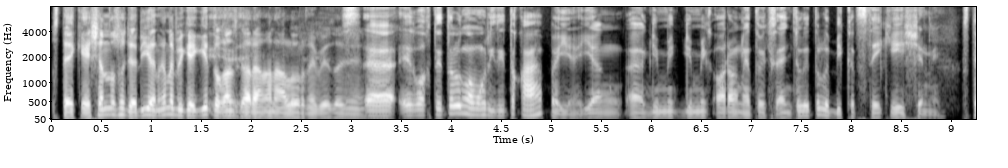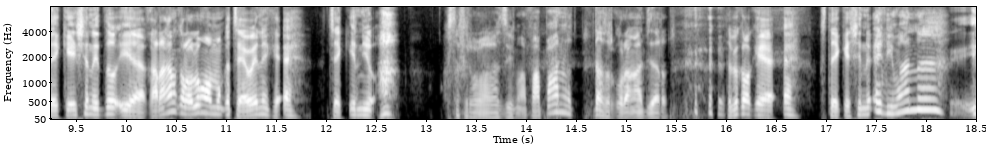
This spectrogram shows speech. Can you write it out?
staycation terus lu jadian kan lebih kayak gitu kan sekarang kan alurnya biasanya. Eh, eh, waktu itu lu ngomong di TikTok apa ya? Yang eh, gimmick-gimmick orang Netflix Angel itu lebih ke staycation ya. Staycation itu iya, karena kan kalau lu ngomong ke cewek nih kayak eh check in yuk. Hah? Astagfirullahaladzim, apa-apaan lu? Dasar kurang ajar. Tapi kalau kayak eh staycation eh di mana? Ih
